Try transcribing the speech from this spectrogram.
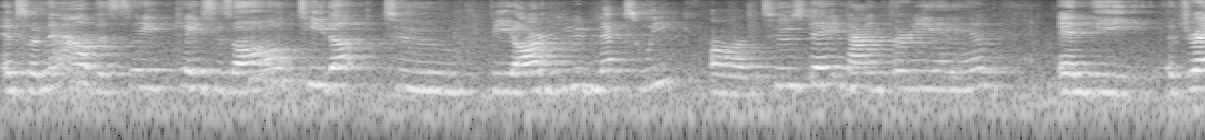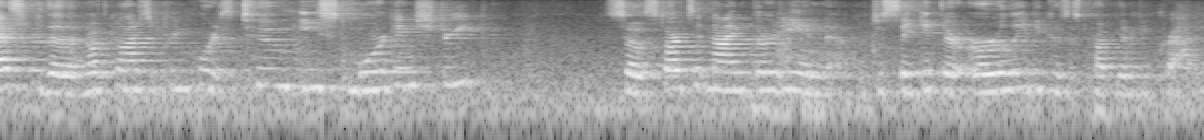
and so now the case is all teed up to be argued next week on Tuesday, 9:30 a.m. And the address for the North Carolina Supreme Court is 2 East Morgan Street. So it starts at 9:30, and just say get there early because it's probably going to be crowded,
